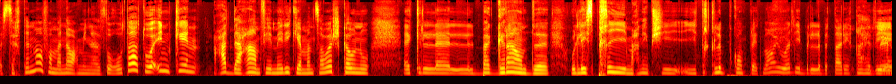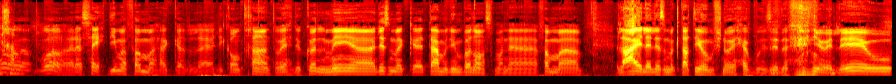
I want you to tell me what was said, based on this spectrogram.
certainement فما نوع من الضغوطات. وإن كان عدى عام في أمريكا ما نتصورش كونه ال background وال esprit معناه باش يتقلب complètement يولي بالطريقة هذه يخم راه صحيح ديما فما هكا les contraintes واحد الكل mais لازمك تعمل une balance معناها فما العائله لازمك تعطيهم شنو يحبوا زاد فهمني ولا و...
